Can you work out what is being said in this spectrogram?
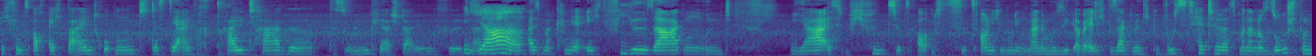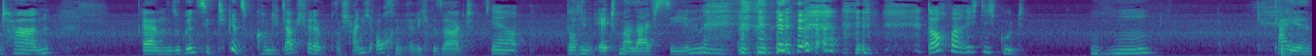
ich finde es auch echt beeindruckend, dass der einfach drei Tage das Olympiastadion gefüllt hat. Ja. Also man kann ja echt viel sagen und ja, ich finde es jetzt auch, das ist jetzt auch nicht unbedingt meine Musik, aber ehrlich gesagt, wenn ich gewusst hätte, dass man dann noch so spontan ähm, so günstig Tickets bekommt. Ich glaube, ich werde wahrscheinlich auch hin, ehrlich gesagt. Ja. Doch. Den Ed mal live sehen. Doch, war richtig gut. Mhm. Geil.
